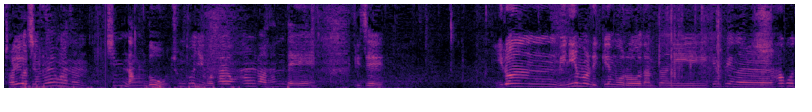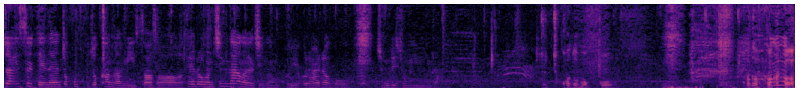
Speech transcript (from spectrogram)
저희가 지금 사용하는 침낭도 충분히 뭐 사용할 만한데 이제 이런 미니멀 느낌으로 남편이 캠핑을 하고자 했을 때는 조금 부족한 감이 있어서 새로운 침낭을 지금 구입을 하려고 준비 중입니다. 코도 먹고 코도 콧물- 먹고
